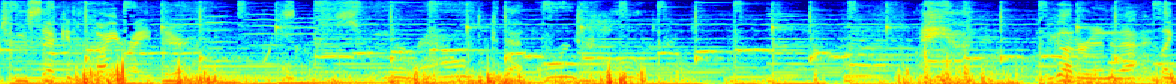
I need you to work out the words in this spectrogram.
two second fight right there. Swim around. Look at that orange color. Man, we got her into that. Like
